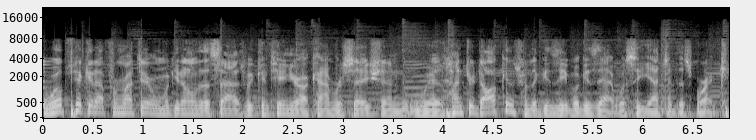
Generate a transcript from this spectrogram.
We'll pick it up from right there when we get on to the side as we continue our conversation with Hunter Dawkins from the Gazebo Gazette. We'll see you after this break.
